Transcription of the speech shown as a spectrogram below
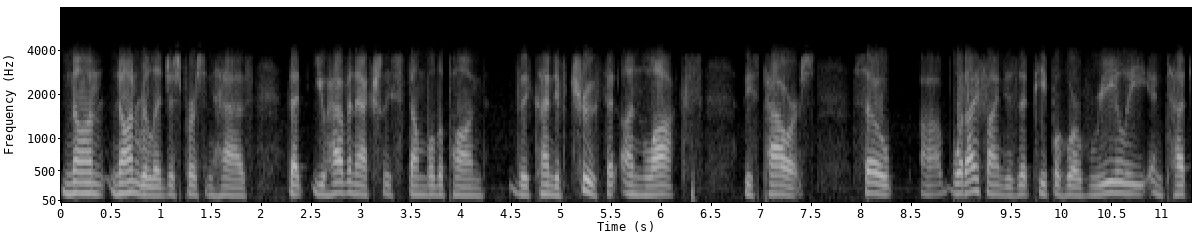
non non religious person has that you haven't actually stumbled upon the kind of truth that unlocks these powers. So uh, what I find is that people who are really in touch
